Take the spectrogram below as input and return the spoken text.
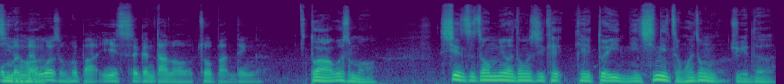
我们人为什么会把意识跟大脑做绑定呢？对啊，为什么现实中没有东西可以可以对应？你心里总会这么觉得？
